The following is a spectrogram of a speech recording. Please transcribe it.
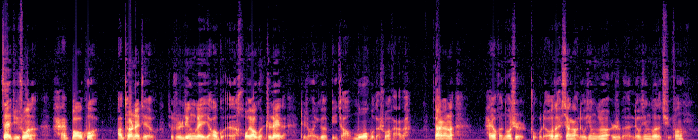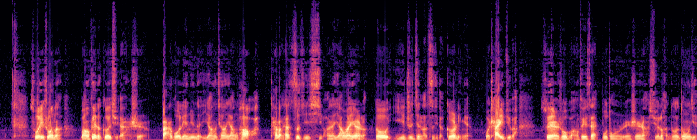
再据说呢，还包括 alternative，就是另类摇滚、后摇滚之类的这种一个比较模糊的说法吧。当然了，还有很多是主流的香港流行歌、日本流行歌的曲风。所以说呢，王菲的歌曲啊是八国联军的洋枪洋炮啊。他把他自己喜欢的洋玩意儿呢，都移植进了自己的歌里面。我插一句吧，虽然说王菲在不同人身上学了很多的东西，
